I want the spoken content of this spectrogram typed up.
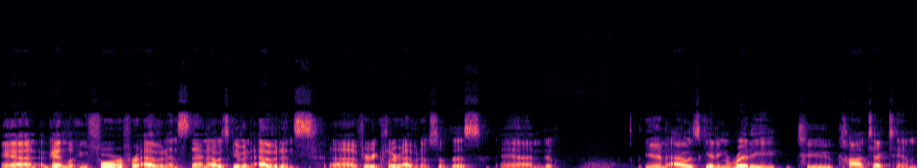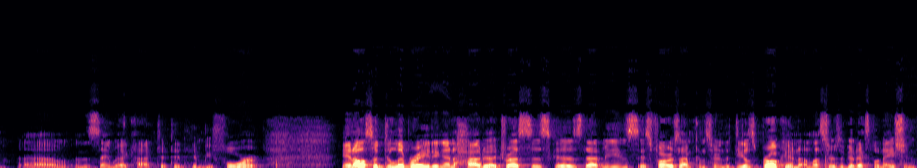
and again looking for for evidence. Then I was given evidence, uh, very clear evidence of this, and and I was getting ready to contact him uh, in the same way I contacted him before, and also deliberating on how to address this because that means, as far as I'm concerned, the deal's broken unless there's a good explanation.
